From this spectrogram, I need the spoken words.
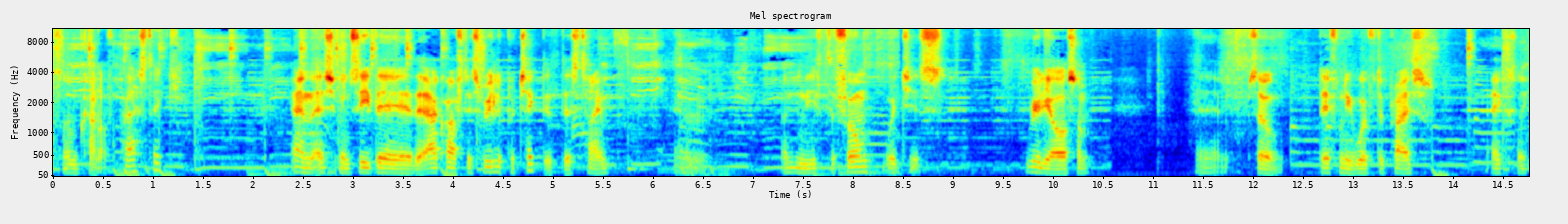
Some kind of plastic. And as you can see the, the aircraft is really protected this time. Um, underneath the foam which is really awesome. Um, so definitely worth the price actually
